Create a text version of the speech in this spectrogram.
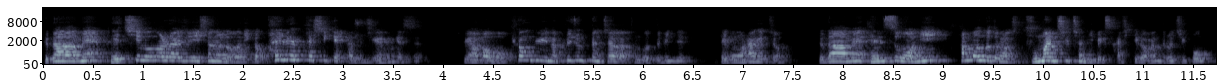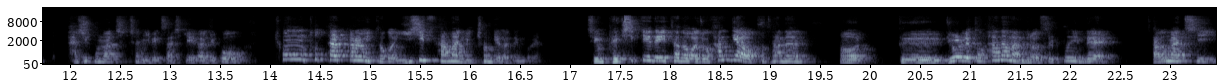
그 다음에 배치 노멀라이제이션을 넣으니까 880개 가중치가 생겼어요. 그게 아마 뭐 평균이나 표준 편차 같은 것들을 이제 제공을 하겠죠. 그 다음에 댄스1이 한 번 더 들어가서 97,240개가 만들어지고 다시 97,240개 해가지고 총 토탈 파라미터가 24만 6천 개가 된 거예요. 지금 110개 데이터 넣어가지고 한 개 아웃풋하는 어, 그 뉴럴 네트워크 하나 만들었을 뿐인데 자그마치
